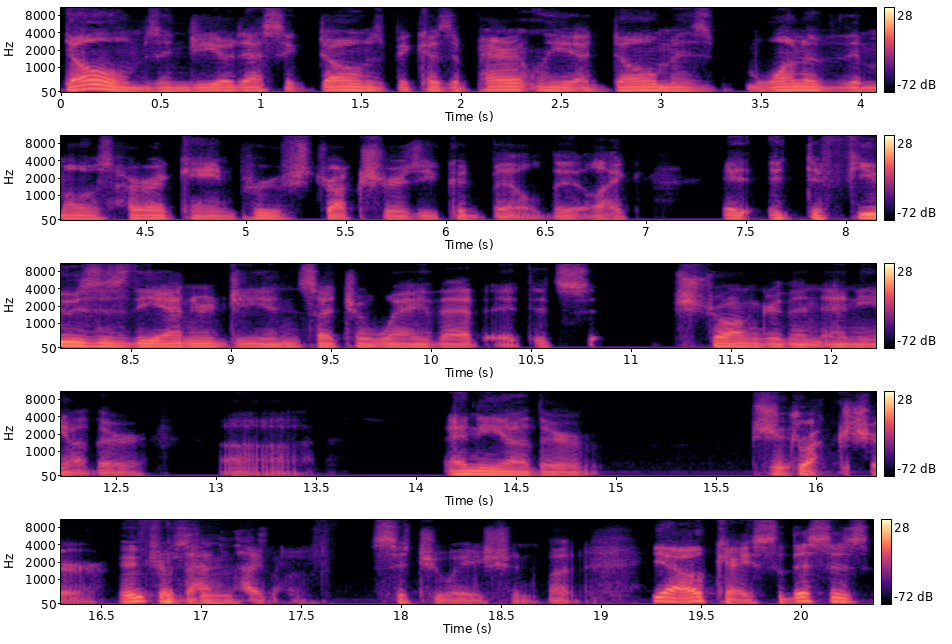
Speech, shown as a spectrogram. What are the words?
domes and geodesic domes because apparently a dome is one of the most hurricane proof structures you could build it like it, it diffuses the energy in such a way that it, it's stronger than any other uh any other structure Interesting. that type of situation but yeah okay so this is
